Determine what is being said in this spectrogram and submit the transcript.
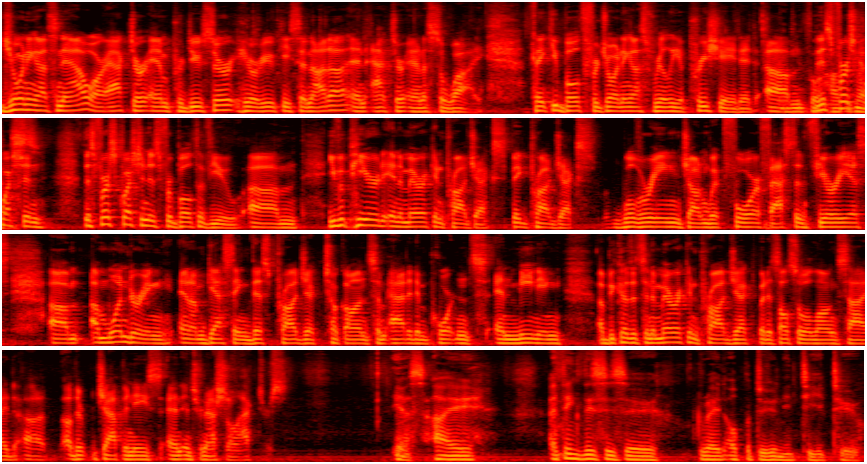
Joining us now are actor and producer Hiroyuki Sanada and actor Anna Sawai. Thank you both for joining us. Really appreciate it. Um, this first having us. question, this first question is for both of you. Um, you've appeared in American projects, big projects, Wolverine, John Wick 4, Fast and Furious. Um, I'm wondering, and I'm guessing, this project took on some added importance and meaning uh, because it's an American project, but it's also alongside uh, other Japanese and international actors. Yes, I, I think this is a great opportunity to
